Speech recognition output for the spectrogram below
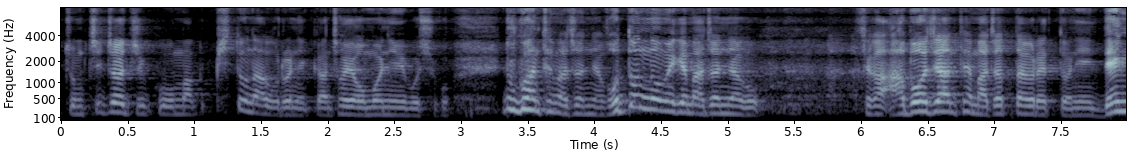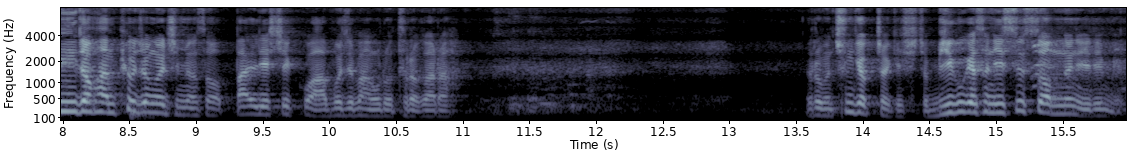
좀 찢어지고 막 피도 나고 그러니까 저희 어머님이 보시고 누구한테 맞았냐고 어떤 놈에게 맞았냐고 제가 아버지한테 맞았다 그랬더니 냉정한 표정을 지면서 빨리 씻고 아버지 방으로 들어가라. 여러분 충격적이시죠? 미국에선 있을 수 없는 일입니다.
